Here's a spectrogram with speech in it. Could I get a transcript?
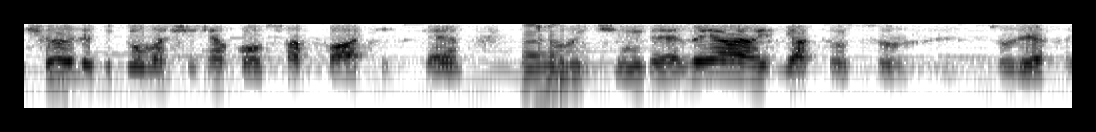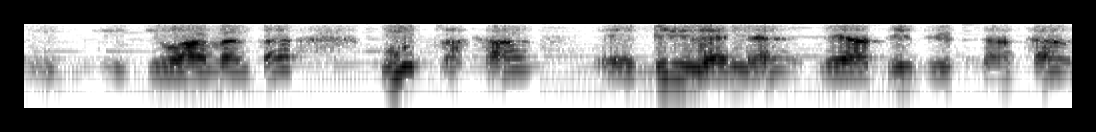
şöyle bir dolaşacak olsak Fatih'te, Hı hı. Sur içinde veya yakın Sur, Sur yakın civarlarında mutlaka e, birilerine veya bir büyük zata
